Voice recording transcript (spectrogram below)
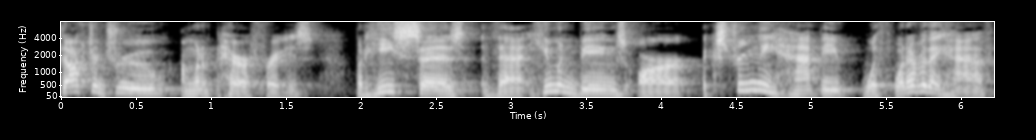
Dr. Drew, I'm going to paraphrase, but he says that human beings are extremely happy with whatever they have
